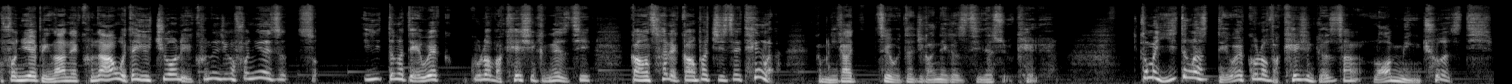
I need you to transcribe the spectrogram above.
妇女平常呢，可能也会得有交流，可能就讲妇女是说，伊等个单位。过了勿开心，搿眼事体讲出来，讲拨记者听了，咁么人家再会得就讲拿搿事体再传开来。咁么伊等了台湾过了勿开心，搿是桩老明确个事体，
